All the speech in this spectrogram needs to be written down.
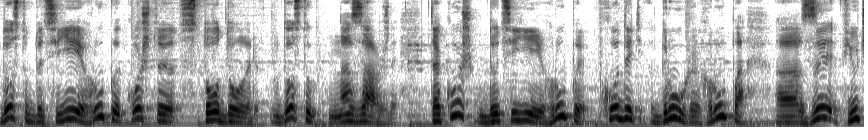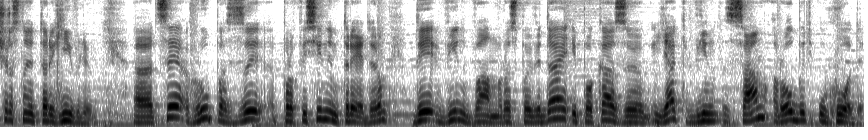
Доступ до цієї групи коштує 100 доларів. Доступ назавжди. Також до цієї групи входить друга група е, з ф'ючерсною торгівлею. Е, Це група з професійним трейдером, де він вам розповідає і показує, як він сам робить угоди.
